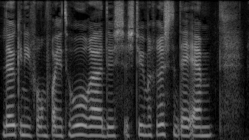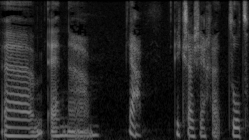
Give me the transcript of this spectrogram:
leuk in ieder geval om van je te horen. Dus stuur me gerust een DM. Um, en uh, ja, ik zou zeggen tot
